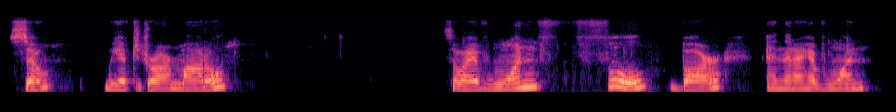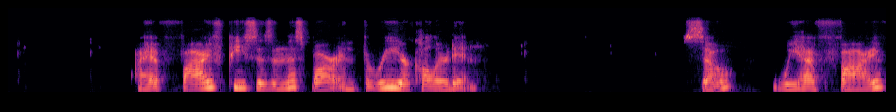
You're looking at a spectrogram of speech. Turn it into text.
So we have to draw our model. So I have one full bar and then I have one, I have five pieces in this bar and three are colored in. So we have five,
